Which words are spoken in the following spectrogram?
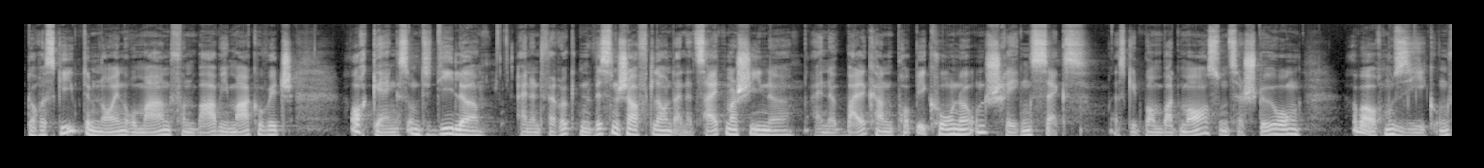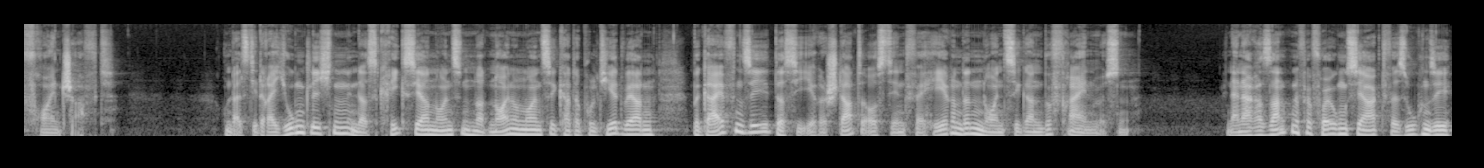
Doch es gibt im neuen Roman von Barbie Markovic auch Gangs und Dealer, einen verrückten Wissenschaftler und eine Zeitmaschine, eine Balkan-Pop-Ikone und schrägen Sex. Es gibt Bombardements und Zerstörung, aber auch Musik und Freundschaft. Und als die drei Jugendlichen in das Kriegsjahr 1999 katapultiert werden, begreifen sie, dass sie ihre Stadt aus den verheerenden 90ern befreien müssen. In einer rasanten Verfolgungsjagd versuchen sie,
